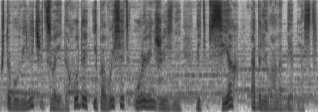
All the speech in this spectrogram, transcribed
чтобы увеличить свои доходы и повысить уровень жизни, ведь всех одолевала бедность.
